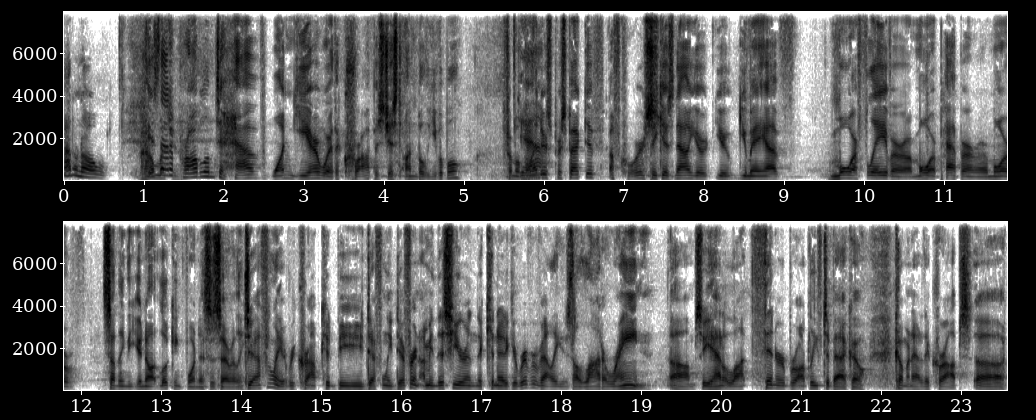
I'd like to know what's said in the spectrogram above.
I don't know. How Is that a problem to have one year where the crop is just unbelievable from a Yeah. blender's perspective? Of course. Because now you're you you may have more flavor or more pepper or more of something that you're not looking for necessarily. Definitely, every crop could be definitely different. I mean, this year in the Connecticut River Valley, there's a lot of rain, um, so you had a lot thinner broadleaf tobacco coming out of the crops. Uh,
